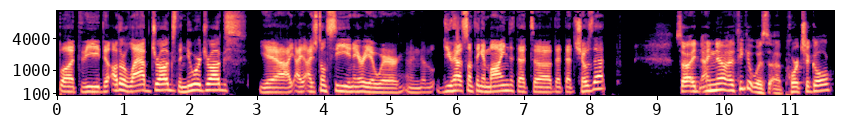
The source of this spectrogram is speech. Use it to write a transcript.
but the, the other lab drugs, the newer drugs, yeah, I, I just don't see an area where. I mean, do you have something in mind that uh, that that shows that? So I, I know I think it was uh, Portugal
